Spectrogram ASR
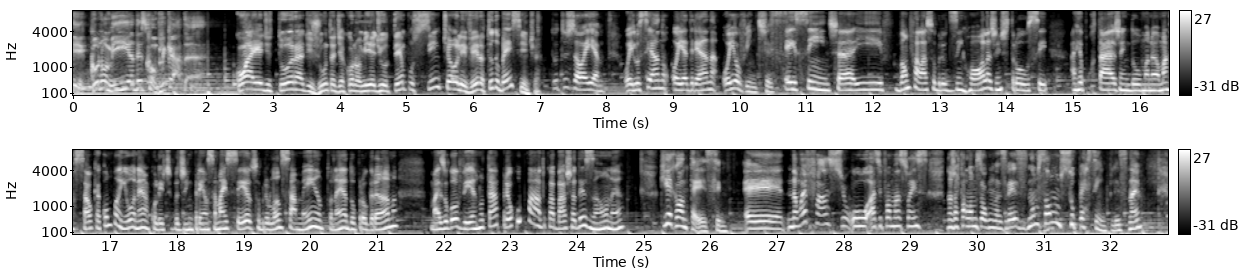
Economia Descomplicada. Com a editora adjunta de Economia de O Tempo, Cíntia Oliveira. Tudo bem, Cíntia? Tudo jóia. Oi, Luciano. Oi, Adriana. Oi, ouvintes. Ei, Cíntia. E vamos falar sobre o desenrola. A gente trouxe a reportagem do Manuel Marçal, que acompanhou né, a coletiva de imprensa mais cedo sobre o lançamento né, do programa. Mas o governo está preocupado com a baixa adesão, né? O que, que acontece? É, não é fácil. O, as informações, nós já falamos algumas vezes, não são super simples, né?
